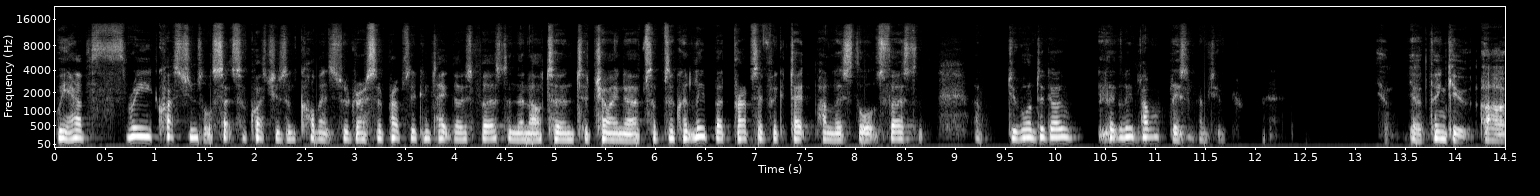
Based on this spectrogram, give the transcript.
We have three questions or sets of questions and comments to address, so perhaps we can take those first and then I'll turn to China subsequently, but perhaps if we could take the panelists' thoughts first. Uh, do you want to go take the lead, Pavel? Please, come to you. Yeah, yeah thank you. Uh,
